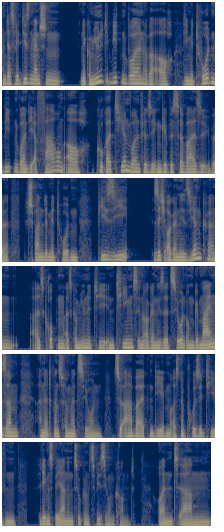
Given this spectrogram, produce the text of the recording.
Und dass wir diesen Menschen eine Community bieten wollen, aber auch die Methoden bieten wollen, die Erfahrung auch kuratieren wollen für sie in gewisser Weise über spannende Methoden, wie sie sich organisieren können als Gruppen, als Community, in Teams, in Organisationen, um gemeinsam an der Transformation zu arbeiten, die eben aus einer positiven lebensbejahenden Zukunftsvision kommt. Und ähm,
